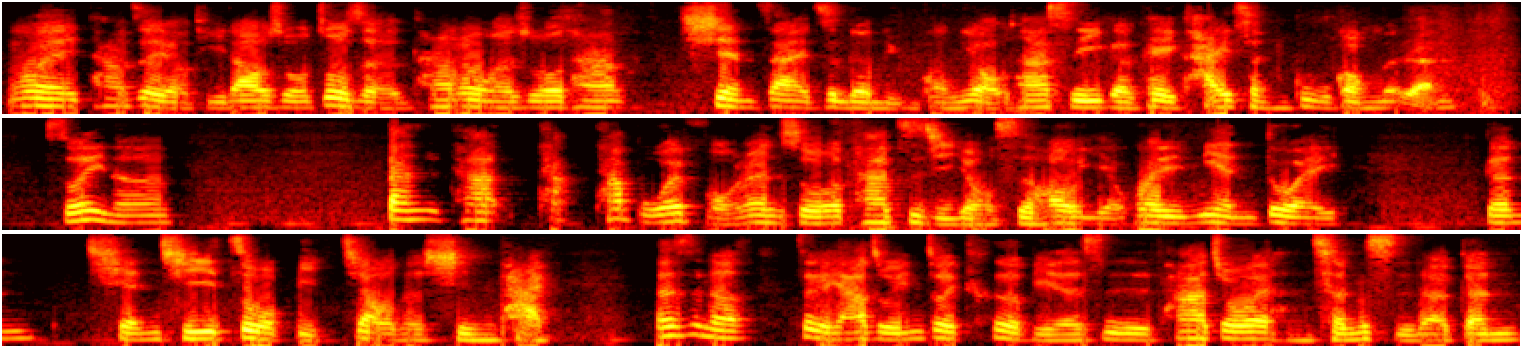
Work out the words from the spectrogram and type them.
因为他这有提到说，作者他认为说他现在这个女朋友，她是一个可以开诚布公的人，所以呢，但是他他他不会否认说他自己有时候也会面对跟前妻做比较的心态，但是呢，这个雅祖英最特别的是，他就会很诚实的跟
